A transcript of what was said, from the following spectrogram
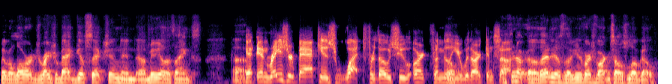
We have a large Razorback gift section and uh, many other things. Uh, and, and, Razorback is what for those who aren't familiar oh, with Arkansas? Not, uh, that is the University of Arkansas's logo.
